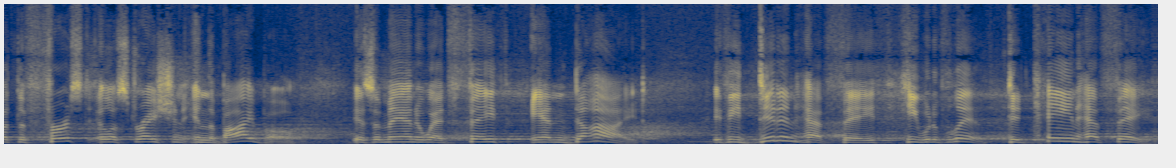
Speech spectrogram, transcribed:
But the first illustration in the Bible is a man who had faith and died. If he didn't have faith, he would have lived. Did Cain have faith?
